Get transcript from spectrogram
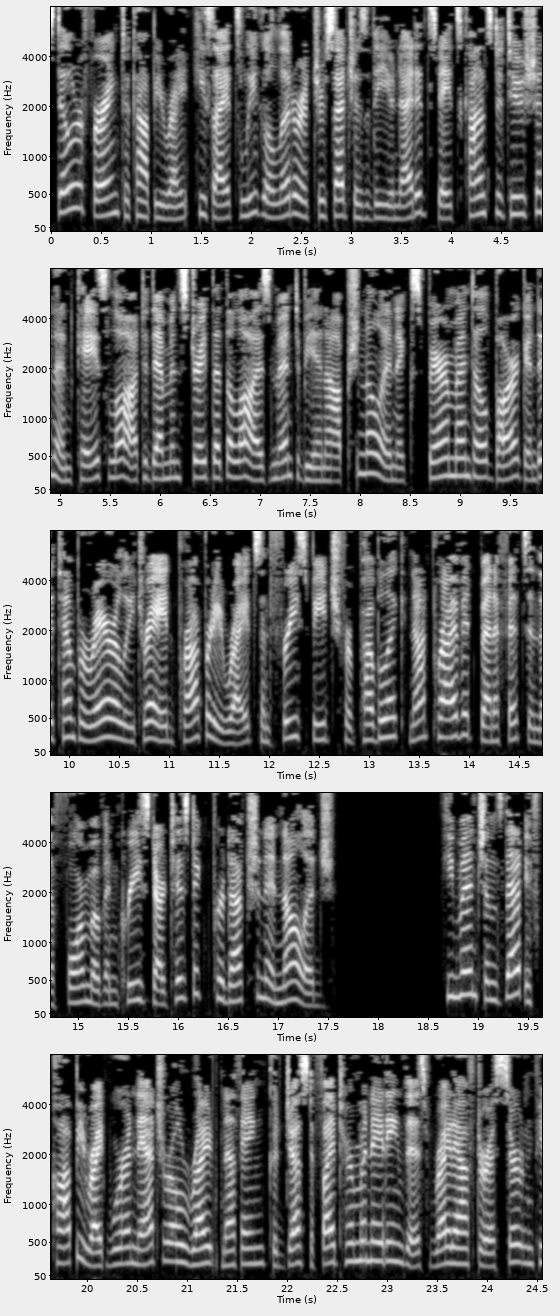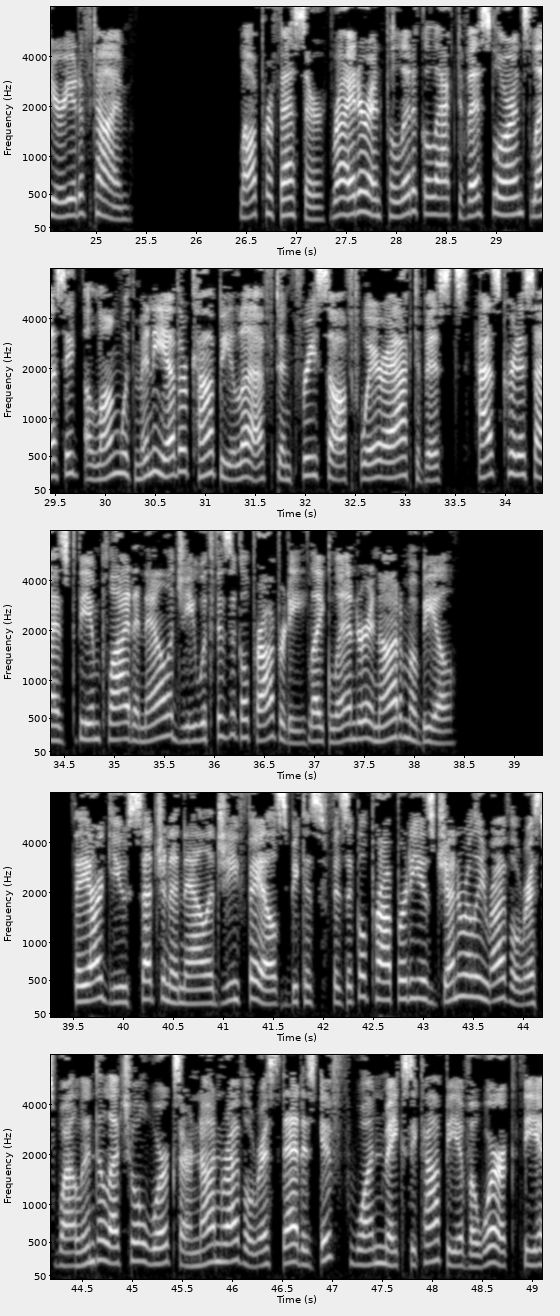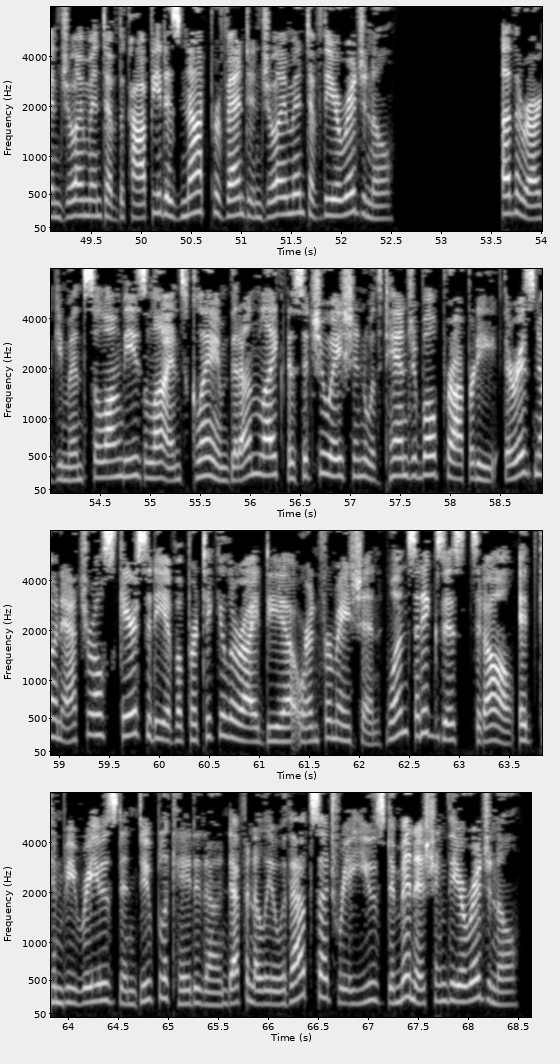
Still referring to copyright, he cites legal literature such as the United States Constitution and case law to demonstrate that the law is meant to be an optional and experimental bargain to temporarily trade property rights and free speech for public, not private benefits in the form of increased artistic production and knowledge. He mentions that if copyright were a natural right nothing could justify terminating this right after a certain period of time law professor, writer and political activist Lawrence Lessig, along with many other copyleft and free software activists, has criticized the implied analogy with physical property, like land or an automobile. They argue such an analogy fails because physical property is generally rivalrous while intellectual works are non-rivalrous that is, if one makes a copy of a work, the enjoyment of the copy does not prevent enjoyment of the original. Other arguments along these lines claim that unlike the situation with tangible property, there is no natural scarcity of a particular idea or information. Once it exists at all, it can be reused and duplicated indefinitely without such reuse diminishing the original.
